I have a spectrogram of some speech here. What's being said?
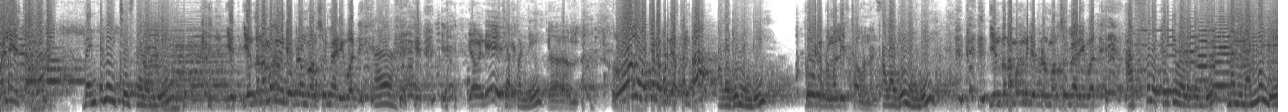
మళ్ళీ ఇస్తారుగా? వెంటనే ఇచ్చేస్తానండి. ఇంత నమ్మకంగా చెప్పినప్పుడు మన సొమ్మి అడిగిపోద్ది. ఏమండి? చెప్పండి. రోజు వచ్చేటప్పుడు తెస్తంట? అలాగేనండి. పోయేటప్పుడు మళ్ళీ ఇస్తా ఉండండి. అలాగేనండి. ఇంత నమ్మకంగా చెప్పినప్పుడు మన సొమ్మి అడిగిపోద్ది. అస్సలు ఎక్కడికి వెళ్ళదండి. నన్ను నమ్మండి.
